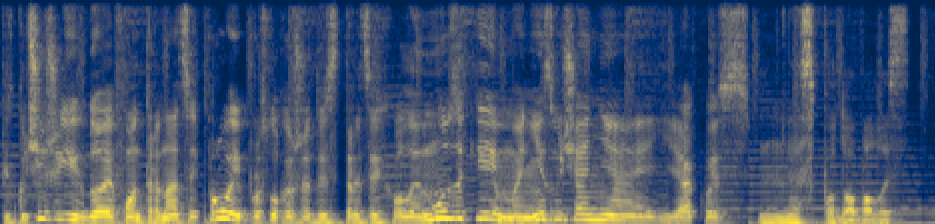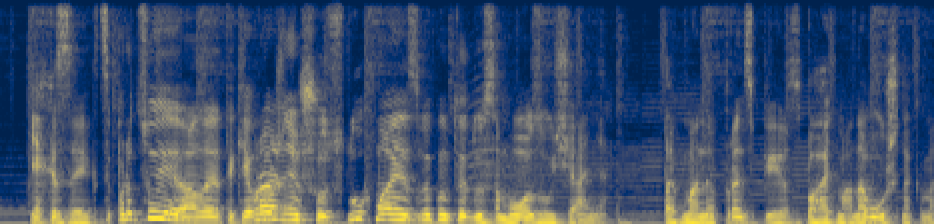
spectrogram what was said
підключивши їх до iPhone 13 Pro і прослухавши десь 30 хвилин музики, мені звучання якось не сподобалось. Я хз, як це працює, але таке враження, що слух має звикнути до самого звучання. Так в мене, в принципі, з багатьма навушниками.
